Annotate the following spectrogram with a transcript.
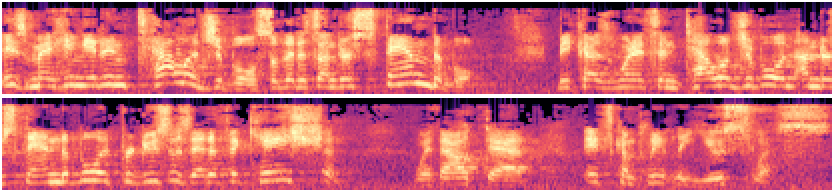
is making it intelligible so that it's understandable. Because when it's intelligible and understandable, it produces edification. Without that, it's completely useless.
